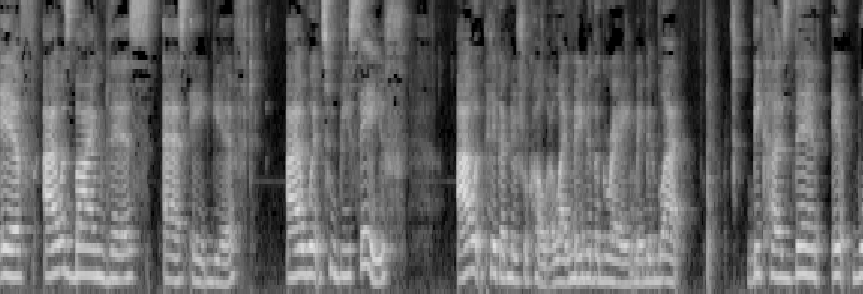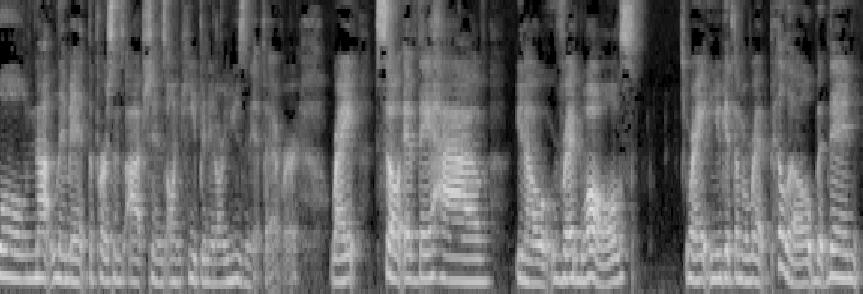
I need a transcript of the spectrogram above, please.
If I was buying this as a gift, I would, to be safe, I would pick a neutral color, like maybe the gray, maybe the black, because then it will not limit the person's options on keeping it or using it forever, right? So if they have, you know, red walls, right, and you get them a red pillow, but then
